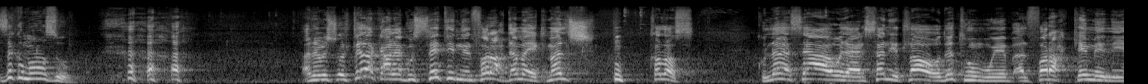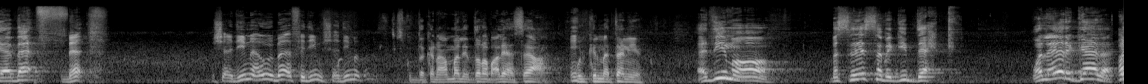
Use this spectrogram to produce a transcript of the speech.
ازيك يا أنا مش قلت لك على جثتي إن الفرح ده ما يكملش. خلاص. كلها ساعة والعرسان يطلعوا أوضتهم ويبقى الفرح كمل يا بقف. بقف. مش قديمة قوي بقف دي مش قديمة بقى اسكت ده كان عمال يتضرب عليها ساعة. قول كلمة تانية. قديمة آه. بس لسه بتجيب ضحك. ولا إيه يا رجالة؟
